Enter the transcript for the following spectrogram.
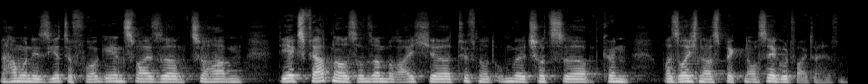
eine harmonisierte Vorgehensweise zu haben. Die Experten aus unserem Bereich äh, TÜV und Umweltschutz äh, können bei solchen Aspekten auch sehr gut weiterhelfen.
